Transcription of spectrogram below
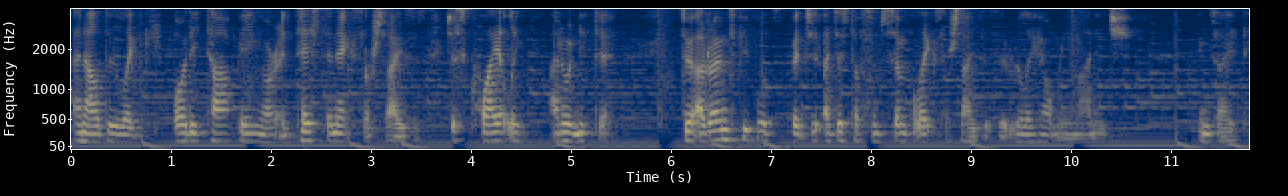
and I'll do like body tapping or intestine exercises just quietly. I don't need to do it around people, but I just have some simple exercises that really help me manage anxiety.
